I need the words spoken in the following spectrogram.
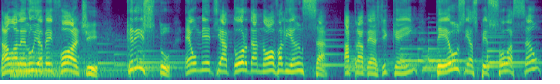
Dá um aleluia bem forte. Cristo é o mediador da nova aliança, através de quem Deus e as pessoas são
